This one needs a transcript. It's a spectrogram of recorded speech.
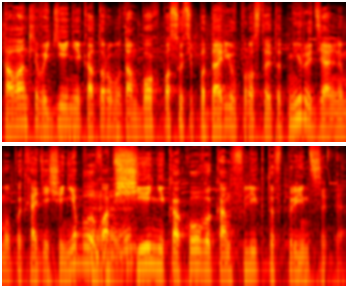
талантливый гений, которому там Бог, по сути, подарил просто этот мир идеально ему подходящий, не было Мгм. вообще никакого конфликта в принципе.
